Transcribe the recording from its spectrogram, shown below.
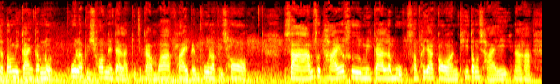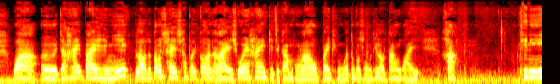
จะต้องมีการกำหนดผู้รับผิดชอบในแต่ละกิจกรรมว่าใครเป็นผู้รับผิดชอบ สามสุดท้ายก็คือมีการระบุทรัพยากรที่ต้องใช้นะคะ ว่าเออจะให้ไปอย่างนี้เราจะต้องใช้ทรัพยากรอะไรช่วยให้กิจกรรมของเราไปถึงวัตถุประสงค์ที่เราตั้งไว้ค่ะ ทีนี้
